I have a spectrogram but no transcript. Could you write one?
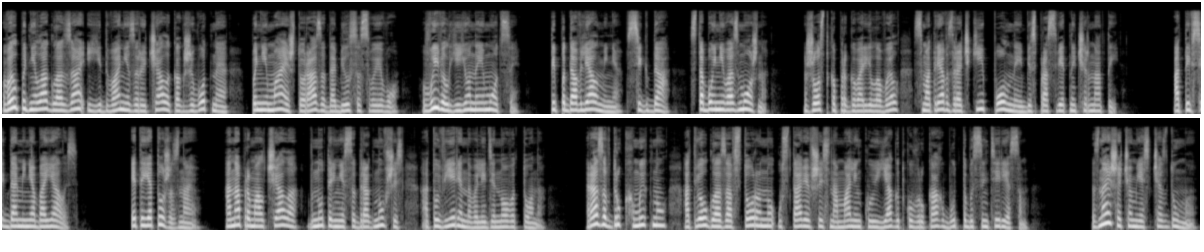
Вэл подняла глаза и едва не зарычала, как животное, понимая, что Раза добился своего. Вывел ее на эмоции. «Ты подавлял меня. Всегда. С тобой невозможно», — жестко проговорила Вэл, смотря в зрачки, полные беспросветной черноты. «А ты всегда меня боялась. Это я тоже знаю». Она промолчала, внутренне содрогнувшись от уверенного ледяного тона. Раза вдруг хмыкнул, отвел глаза в сторону, уставившись на маленькую ягодку в руках, будто бы с интересом. «Знаешь, о чем я сейчас думаю?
